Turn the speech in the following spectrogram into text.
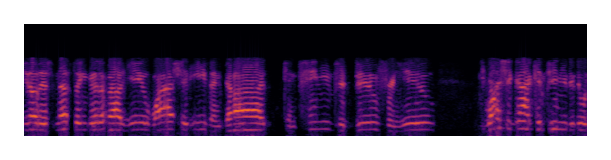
you know there's nothing good about you. Why should even god continue to do for you? Why should god continue to do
